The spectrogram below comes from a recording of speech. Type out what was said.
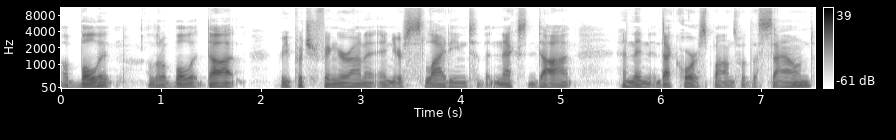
a bullet, a little bullet dot, where you put your finger on it and you're sliding to the next dot, and then that corresponds with a sound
